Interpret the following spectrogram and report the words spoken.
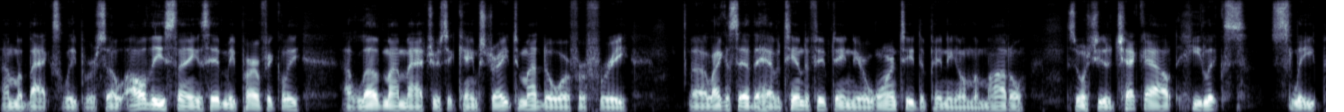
I'm a back sleeper. So all these things hit me perfectly. I love my mattress. It came straight to my door for free. Uh, like I said, they have a 10 to 15 year warranty depending on the model. So I want you to check out Helix Sleep.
